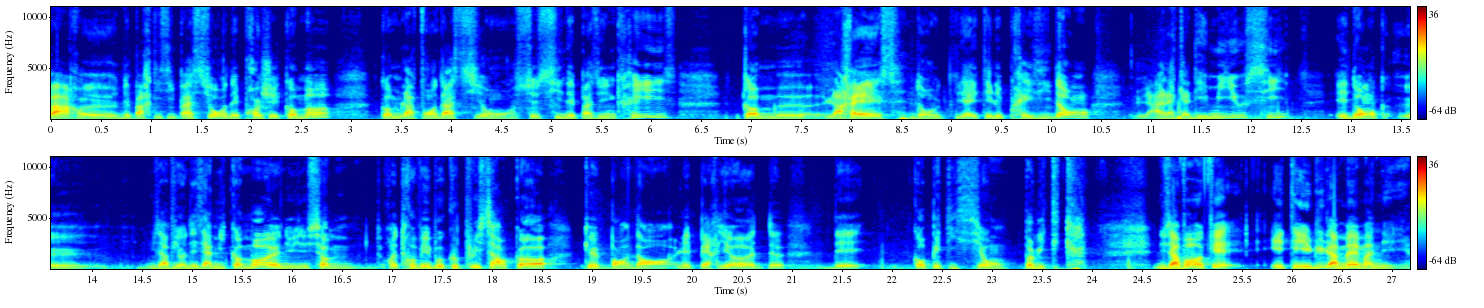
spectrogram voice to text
par euh, de participation des projets communs, comme la fondation Ceci n'est pas une crise, comme euh, l'ARES, dont il a été le président, à l'Académie aussi. Et donc, euh, nous avions des amis communs et nous nous sommes retrouvés beaucoup plus encore que pendant les périodes des compétitions politiques. Nous avons été élus la même année,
